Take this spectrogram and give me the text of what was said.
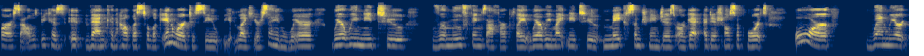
for ourselves because it then can help us to look inward to see like you're saying where where we need to remove things off our plate where we might need to make some changes or get additional supports or when we are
